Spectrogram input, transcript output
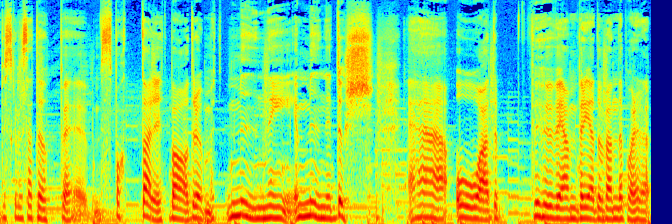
vi skulle sätta upp eh, spottar i ett badrum, ett mini, en minidusch. Eh, och det, för hur vi än vred och vände på det,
